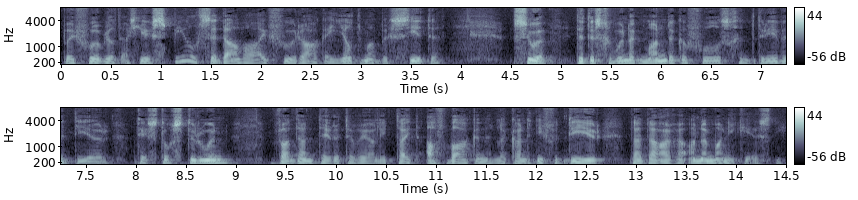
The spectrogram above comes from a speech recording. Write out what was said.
byvoorbeeld as jy speel sit daar waar hy voer raak hy heeltemal besete So, dit is gewoonlik manlike voels gedrewe deur testosteroon wat dan territorialiteit afbaken en hulle kan dit nie verduur dat daar 'n ander mannetjie is nie.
